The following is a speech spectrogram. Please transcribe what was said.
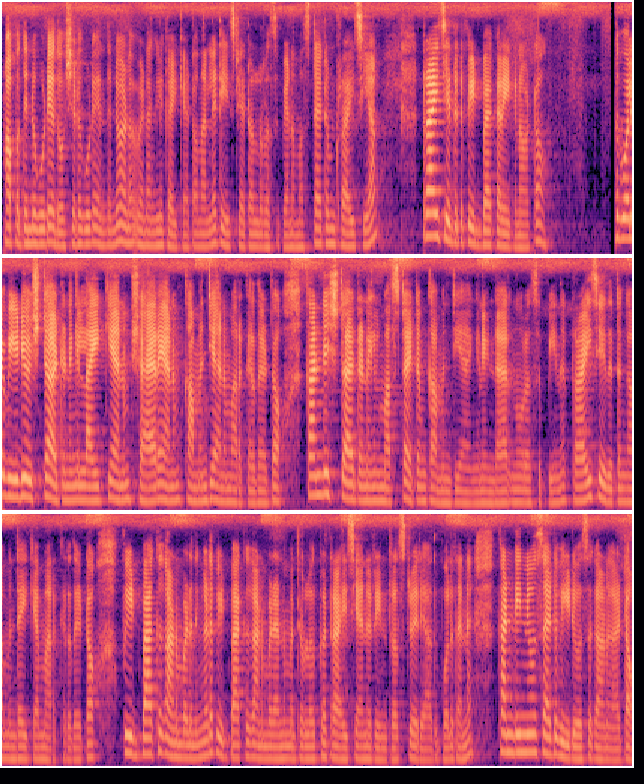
അപ്പത്തിന്റെ കൂടെ ദോശയുടെ കൂടെ എന്തിന്റെ വേണം വേണമെങ്കിലും കഴിക്കാം കേട്ടോ. നല്ല ടേസ്റ്റി ആയിട്ടുള്ള റെസിപ്പിയാണ് മസ്റ്റായിട്ടും ട്രൈ ചെയ്യാം. ട്രൈ ചെയ്തിട്ട് ഫീഡ്ബാക്ക് അറിയിക്കണം കേട്ടോ. അതുപോലെ വീഡിയോ ഇഷ്ടമായിട്ടുണ്ടെങ്കിൽ ലൈക്ക് ചെയ്യാനും ഷെയർ ചെയ്യാനും കമന്റ് ചെയ്യാനും മറക്കരുത് കേട്ടോ. കണ്ട് ഇഷ്ടമായിട്ടുണ്ടെങ്കിൽ മസ്റ്റായിട്ടും കമന്റ് ചെയ്യാം. എങ്ങനെ ഉണ്ടായിരുന്നു റെസിപ്പി എന്ന് ട്രൈ ചെയ്തിട്ടും കമന്റ് അയക്കാൻ മറക്കരുത് കേട്ടോ. ഫീഡ്ബാക്ക് കാണുമ്പോൾ നിങ്ങളുടെ ഫീഡ്ബാക്ക് കാണുമ്പോഴാണ് മറ്റുള്ളവർക്ക് ട്രൈ ചെയ്യാനൊരു ഇൻട്രസ്റ്റ് വരിക. അതുപോലെ തന്നെ കണ്ടിന്യൂസ് ആയിട്ട് വീഡിയോസ് കാണുക കേട്ടോ.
